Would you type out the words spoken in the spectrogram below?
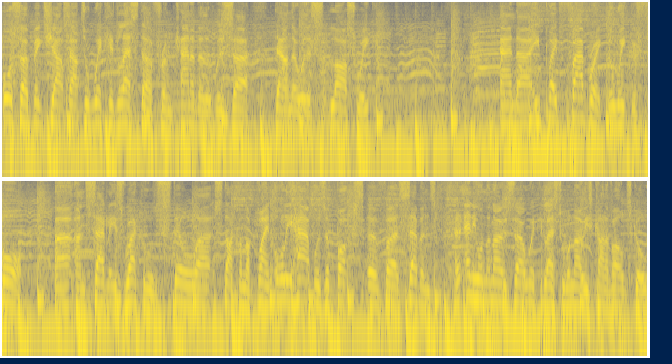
Also, big shouts out to Wicked Lester from Canada that was uh, down there with us last week. And he played Fabric the week before. Uh, and sadly, his record's still uh, stuck on the plane. All he had was a box of uh, sevens. And anyone that knows uh, Wicked Lester will know he's kind of old school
